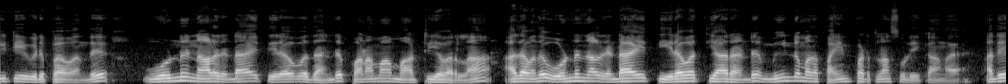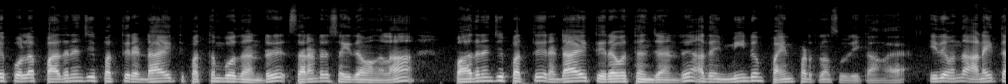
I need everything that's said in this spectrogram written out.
ஈட்டி விடுப்பை வந்து ஒன்று நாலு ரெண்டாயிரத்தி இருபது அன்று பணமாக மாற்றிய வரலாம் அதை வந்து ஒன்று நாலு ரெண்டாயிரத்தி இருபத்தி ஆறு அன்று மீண்டும் அதை பயன்படுத்தலாம் சொல்லியிருக்காங்க. அதே போல் பதினஞ்சு பத்து ரெண்டாயிரத்தி பத்தொம்போது அன்று சரண்டர் செய்தவங்களாம் பதினஞ்சு பத்து ரெண்டாயிரத்தி இருபத்தஞ்சு அன்று அதை மீண்டும் பயன்படுத்தலாம் சொல்லியிருக்காங்க. இது வந்து அனைத்து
